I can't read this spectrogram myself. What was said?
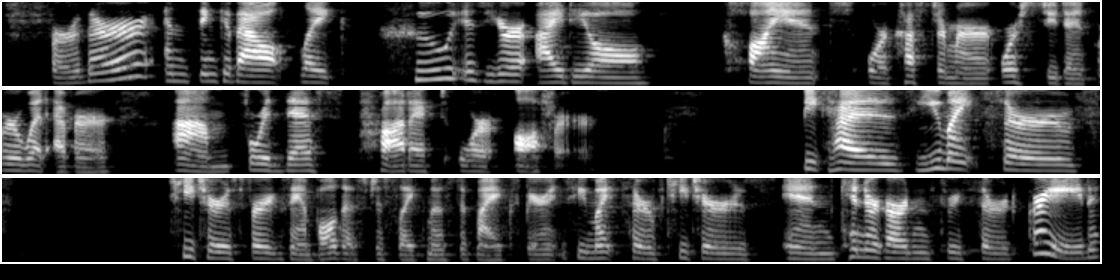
further and think about like, who is your ideal client or customer or student or whatever um, for this product or offer? Because you might serve teachers, for example, that's just like most of my experience. You might serve teachers in kindergarten through third grade,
